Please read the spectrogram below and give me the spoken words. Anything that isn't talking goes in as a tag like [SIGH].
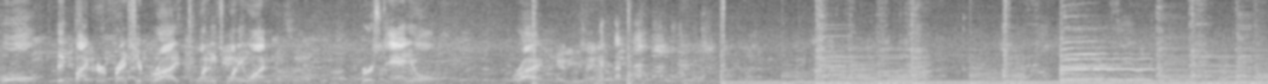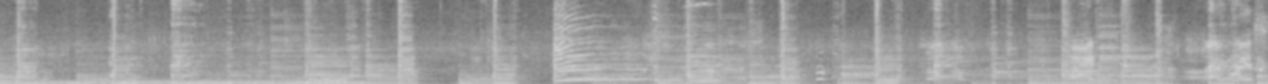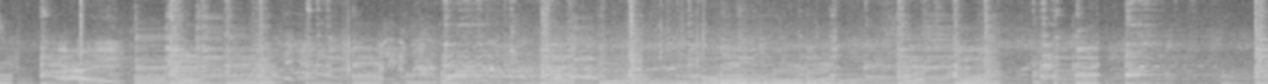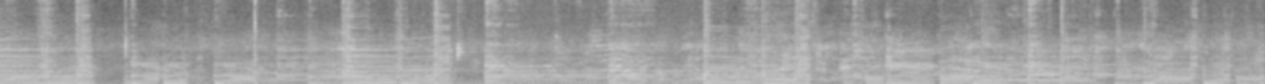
Bohol Big Biker Friendship Ride 2021. First annual ride. [LAUGHS] Mm-hmm.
